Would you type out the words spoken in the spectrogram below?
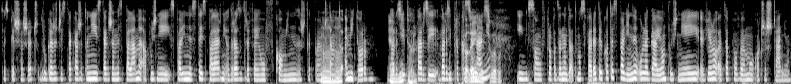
To jest pierwsza rzecz. Druga rzecz jest taka, że to nie jest tak, że my spalamy, a później spaliny z tej spalarni od razu trafiają w komin, że tak powiem, czy tam Mhm. to emitor. Bardziej, bardziej, bardziej profesjonalnie i są wprowadzane do atmosfery, tylko te spaliny ulegają później wieloetapowemu oczyszczaniu.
